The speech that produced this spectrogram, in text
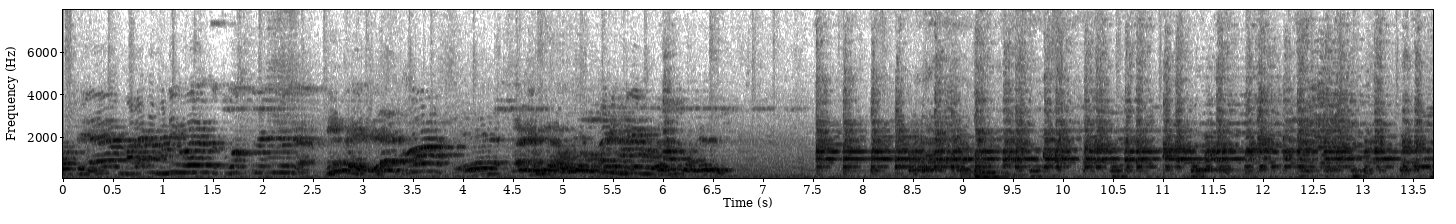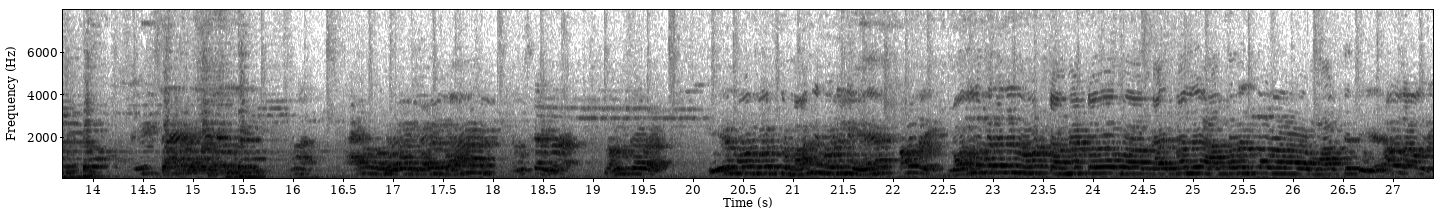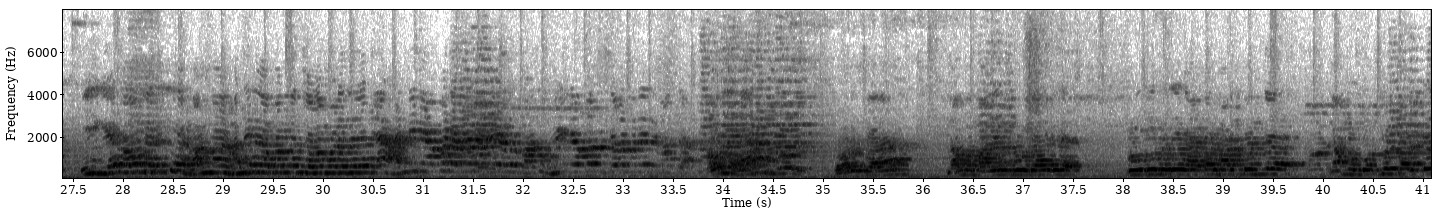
ನಮಸ್ಕಾರ. ಏನ್ ಹೋಗ್ಬೇಕು ಮಾನ್ಯ ನೋಡಲಿ. ಮೊದಲ ನೋಡಪ್ಪ ನಮ್ಮ ಮಾಲಿನ್ಪುರದಾಗ ಬೀದಿ ಬದಿ ವ್ಯಾಪಾರ ಮಾಡ್ಕೊಂತ ನಮ್ಮ ಪಾರ್ಟಿ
